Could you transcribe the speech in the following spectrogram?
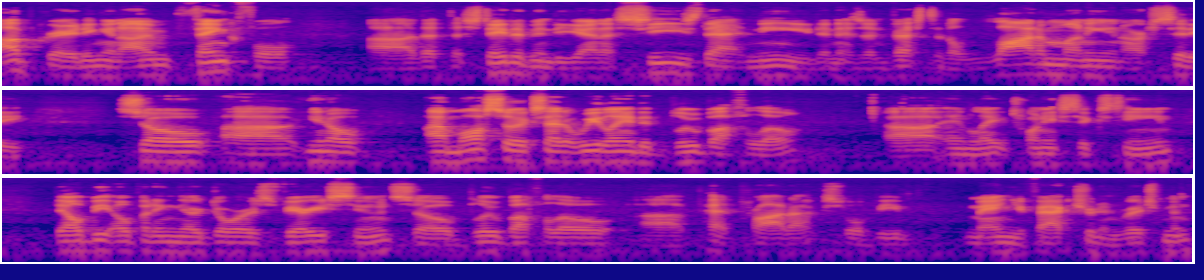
upgrading, and I'm thankful uh, that the state of Indiana sees that need and has invested a lot of money in our city. So, uh, you know, I'm also excited. We landed Blue Buffalo uh, in late 2016. They'll be opening their doors very soon, so Blue Buffalo uh, pet products will be manufactured in Richmond.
